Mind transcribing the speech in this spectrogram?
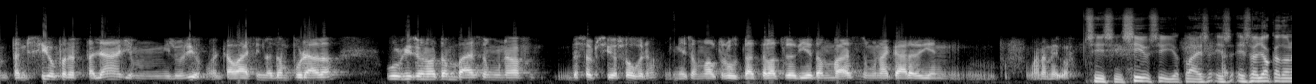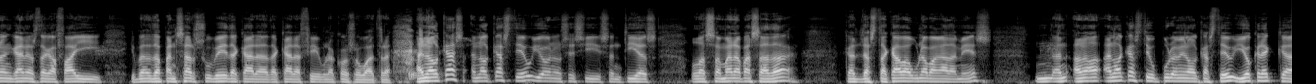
amb tensió per estar allà i amb il·lusió. Acabassin la temporada, vulguis o no, te'n vas amb una decepció a sobre. I més amb el resultat de l'altre dia te'n vas amb una cara dient, "Uf, mare meva. Sí, sí, sí, sí jo, clar, és, és, és allò que donen ganes d'agafar i, i de pensar-s'ho bé de cara, de cara a fer una cosa o altra. En el, cas, en el cas teu, jo no sé si senties la setmana passada que et destacava una vegada més, en, en, el, en el cas teu, purament el cas teu, jo crec que,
